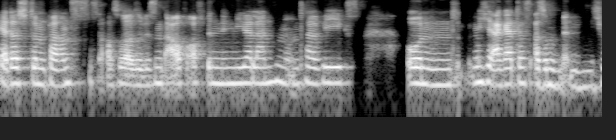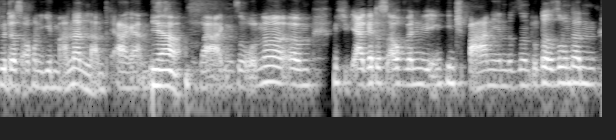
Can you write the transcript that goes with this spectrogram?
ja, das stimmt. Bei uns ist es auch so. Also wir sind auch oft in den Niederlanden unterwegs und mich ärgert das, also mich würde das auch in jedem anderen Land ärgern, ja. sagen so. Ne? Ähm, mich ärgert das auch, wenn wir irgendwie in Spanien sind oder so und dann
